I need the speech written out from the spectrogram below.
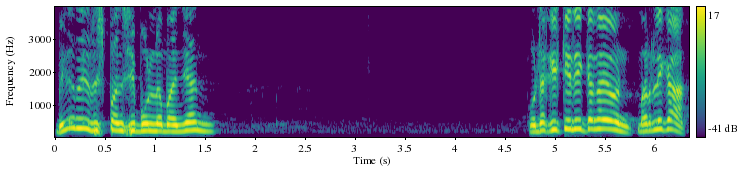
Very responsible naman yan. Kung nakikinig ka ngayon, Marlika,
